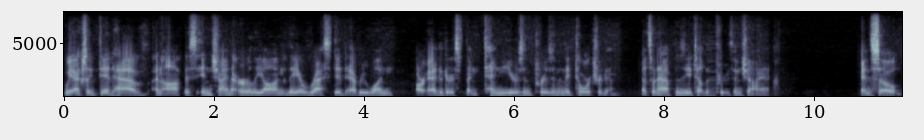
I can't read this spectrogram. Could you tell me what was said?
We actually did have an office in China early on. They arrested everyone. Our editor spent 10 years in prison and they tortured him. That's what happens when you tell the truth in China. And so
